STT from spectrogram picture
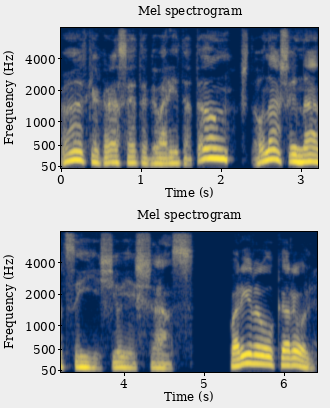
Вот как раз это говорит о том, что у нашей нации еще есть шанс», — парировал король.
